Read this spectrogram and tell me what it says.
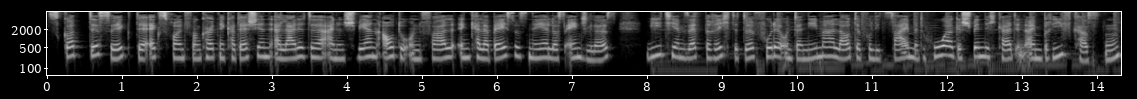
Scott Disick, der Ex-Freund von Courtney Kardashian, erleidete einen schweren Autounfall in Calabasas Nähe Los Angeles. Wie TMZ berichtete, fuhr der Unternehmer laut der Polizei mit hoher Geschwindigkeit in einem Briefkasten,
